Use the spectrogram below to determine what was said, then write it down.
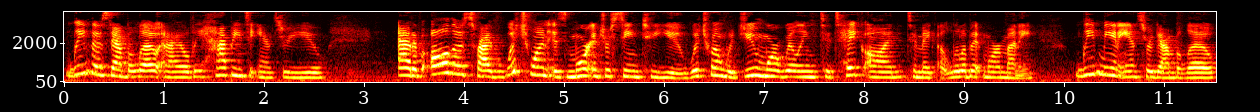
leave those down below and I will be happy to answer you out of all those five, which one is more interesting to you? Which one would you more willing to take on to make a little bit more money? Leave me an answer down below.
